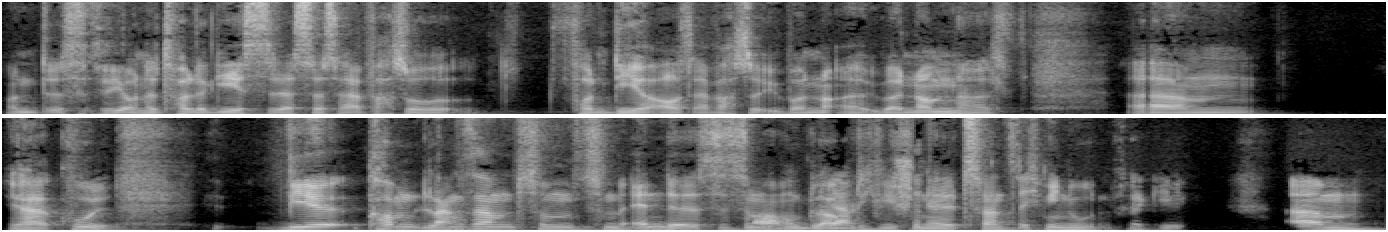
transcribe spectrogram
Und es ist natürlich auch eine tolle Geste, dass du das einfach so von dir aus einfach so überno äh, übernommen hast. Ähm, ja, cool. Wir kommen langsam zum, zum Ende. Es ist immer oh, unglaublich, ja. wie schnell 20 Minuten vergehen. Ähm,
